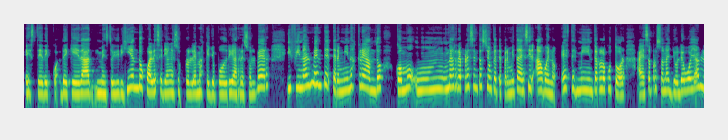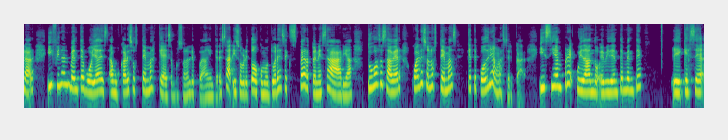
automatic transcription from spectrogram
este, de, qué edad me estoy dirigiendo, cuáles serían esos problemas que yo podría resolver. Y finalmente terminas creando como una representación que te permita decir, ah, bueno, este es mi interlocutor, a esa persona yo le voy a hablar y finalmente voy a, a buscar esos temas que a esa persona le puedan interesar. Y sobre todo, como tú eres experto en esa área, tú vas a saber cuáles son los temas que te podrían acercar. Y siempre cuidando, evidentemente, eh, que sea,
